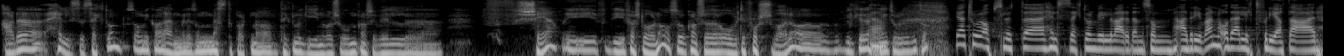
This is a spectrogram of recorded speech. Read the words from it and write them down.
Er det helsesektoren som vi kan regne med liksom mesteparten av teknologiinnovasjonen kanskje vil uh, skje i de første årene, og så kanskje over til Forsvaret? Hvilke retninger ja. tror du det vil ta? Jeg tror absolutt uh, helsesektoren vil være den som er driveren. Og det er litt fordi at det, er,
